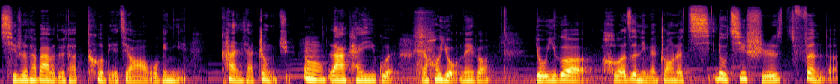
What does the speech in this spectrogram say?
其实他爸爸对他特别骄傲，我给你看一下证据，嗯拉开衣柜，然后有那个。有一个盒子，里面装着七六七十份的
